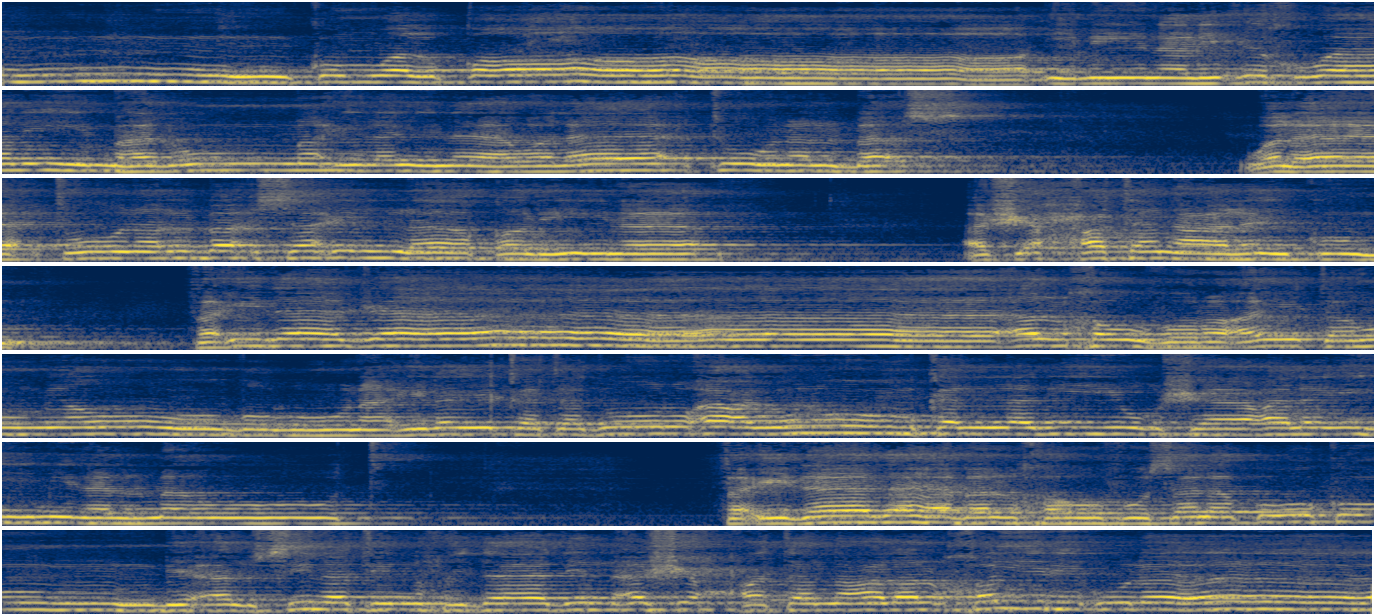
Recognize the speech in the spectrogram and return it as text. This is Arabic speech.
والقائلين لإخوانهم هلم إلينا ولا يأتون البأس ولا يأتون البأس إلا قليلا أشحة عليكم فإذا جاء الخوف رأيتهم ينظرون إليك تدور أعينهم كالذي يغشى عليه من الموت. فإذا ذهب الخوف سلقوكم بألسنة حداد أشحة على الخير أولئك.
